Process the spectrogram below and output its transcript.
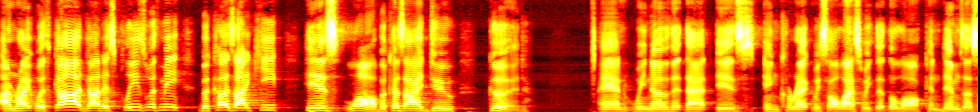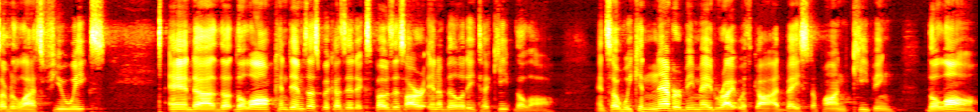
I'm right with God. God is pleased with me because I keep His law, because I do good. And we know that that is incorrect. We saw last week that the law condemns us over the last few weeks. And uh, the, the law condemns us because it exposes our inability to keep the law. And so we can never be made right with God based upon keeping the law.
